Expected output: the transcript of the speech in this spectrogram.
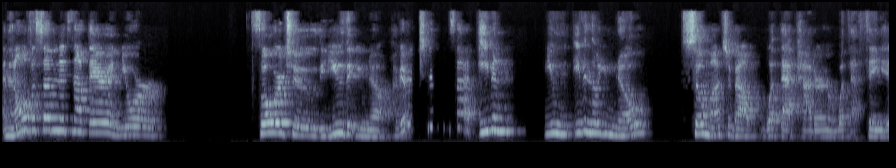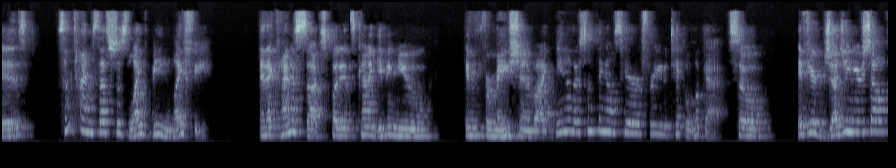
And then all of a sudden it's not there and you're forward to the you that you know. Have you ever experienced that? Even you, even though you know so much about what that pattern or what that thing is, sometimes that's just life being lifey. And it kind of sucks, but it's kind of giving you information like, you know, there's something else here for you to take a look at. So if you're judging yourself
